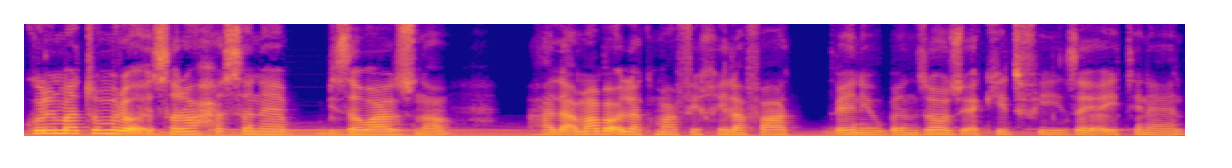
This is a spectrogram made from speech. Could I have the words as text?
كل ما تمرق صراحة سنة بزواجنا هلا ما بقول لك ما في خلافات بيني وبين زوجي أكيد في زي أي تنين.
